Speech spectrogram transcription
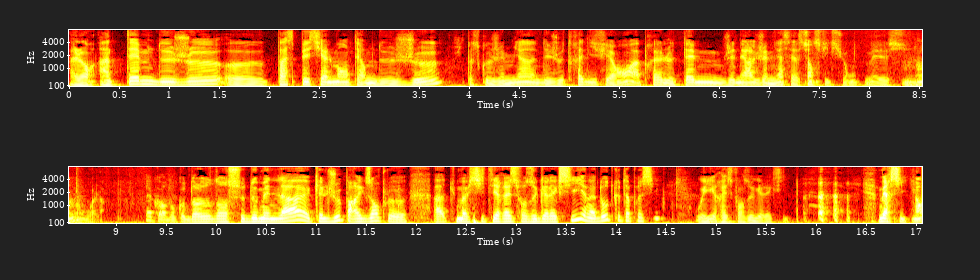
Alors un thème de jeu, euh, pas spécialement en termes de jeu, parce que j'aime bien des jeux très différents. Après le thème général que j'aime bien c'est la science-fiction, mais sinon Mhm. voilà. D'accord, donc dans, dans ce domaine-là, quel jeu par exemple euh, ah, Tu m'as cité Race for the Galaxy, il y en a d'autres que tu apprécies Oui, Race for the Galaxy. Merci. Non,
